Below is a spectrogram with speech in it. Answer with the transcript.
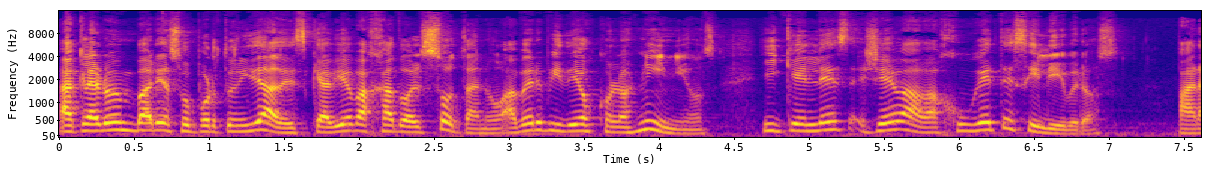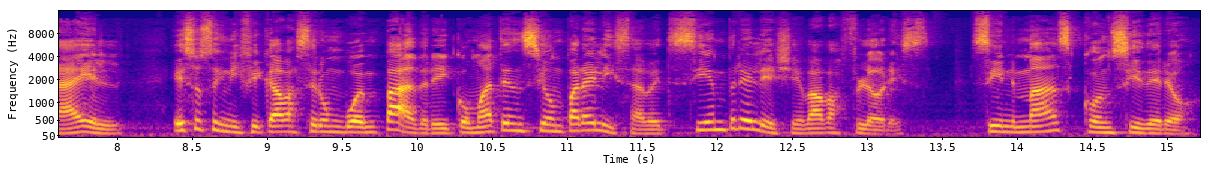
Aclaró en varias oportunidades que había bajado al sótano a ver videos con los niños y que les llevaba juguetes y libros. Para él, eso significaba ser un buen padre y como atención para Elizabeth siempre le llevaba flores. Sin más, consideró.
